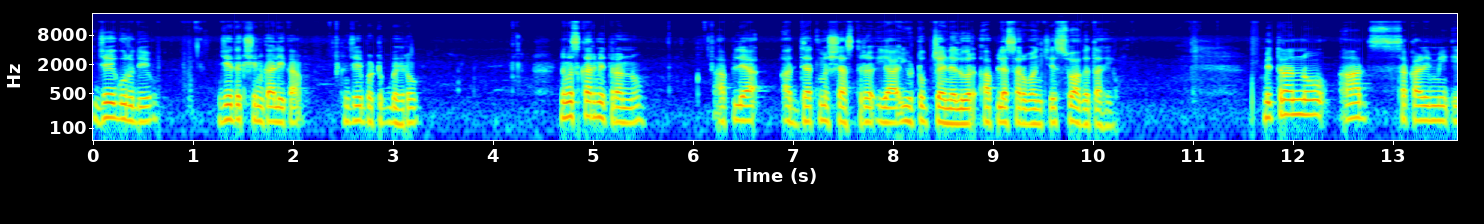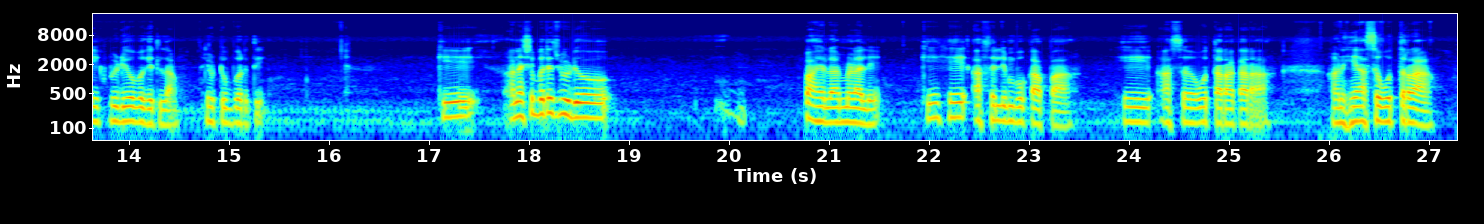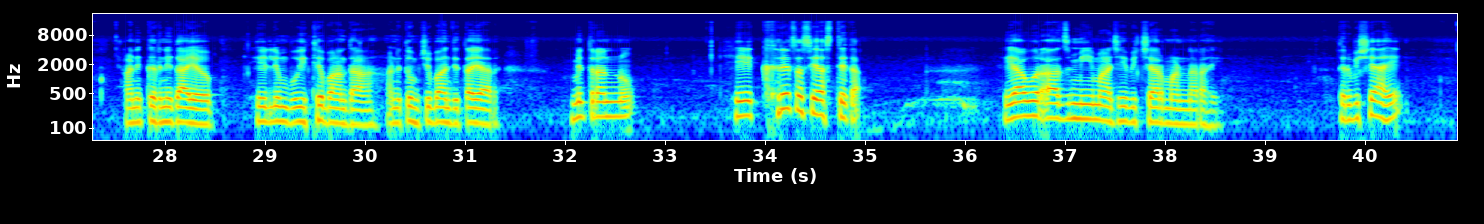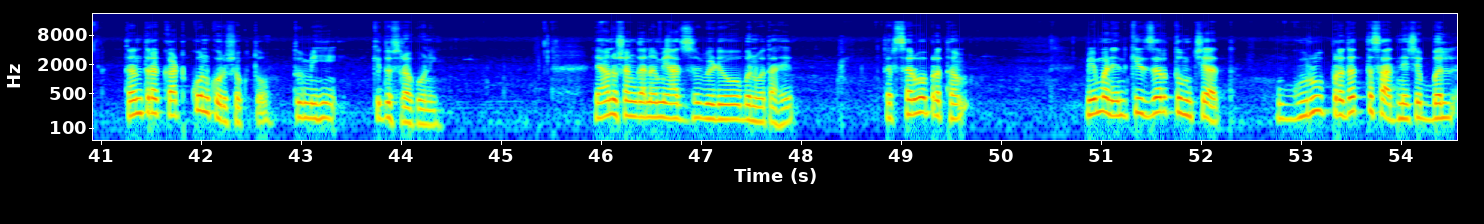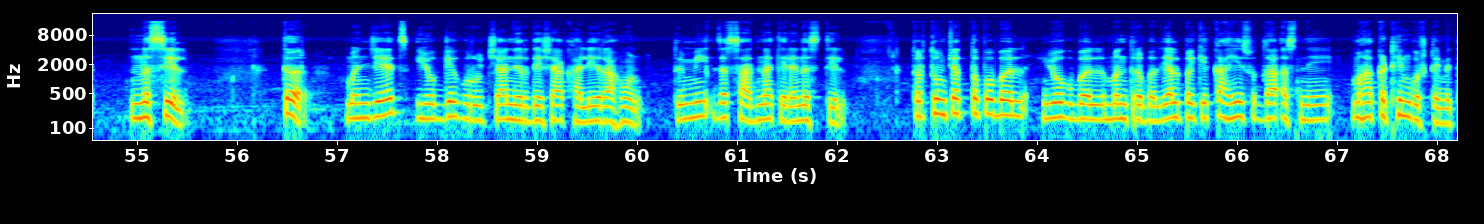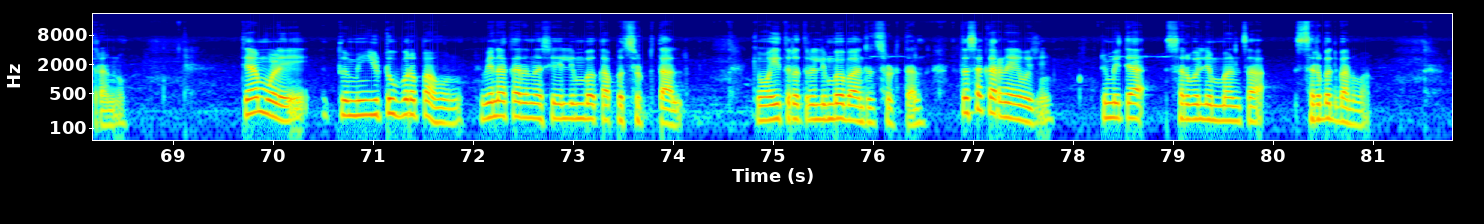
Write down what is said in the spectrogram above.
जय गुरुदेव जय दक्षिण कालिका जय बटुक भैरव. नमस्कार मित्रांनो आपल्या अध्यात्मशास्त्र या यूट्यूब चॅनलवर आपल्या सर्वांचे स्वागत आहे. मित्रांनो आज सकाळी मी एक व्हिडिओ बघितला यूट्यूबवरती की आणि असे बरेच व्हिडिओ पाहायला मिळाले की हे असं लिंबू कापा हे असं उतारा करा आणि हे असं उतरा आणि करणी गायब हे लिंबू इथे बांधा आणि तुमची बांधी तयार. मित्रांनो हे खरेच असे असते का? यावर आज मी माझे विचार मांडणार आहे. तर विषय आहे तंत्रकाट कोण करू शकतो? तुम्हीही की दुसरा कोणी? या अनुषंगानं मी आज व्हिडिओ बनवत आहे. तर सर्वप्रथम मी म्हणेन की जर तुमच्यात गुरुप्रदत्त साधनेचे बल नसेल तर म्हणजेच योग्य गुरुच्या निर्देशाखाली राहून तुम्ही जर साधना केल्या नसतील तर तुमच्यात तपबल योगबल मंत्रबल यापैकी काहीसुद्धा असणे महाकठीण गोष्ट आहे मित्रांनो. त्यामुळे तुम्ही यूट्यूबवर पाहून विनाकारण असे लिंब कापत सुटताल किंवा इतरत्र लिंब बांधत सुटताल तसं करण्याऐवजी तुम्ही त्या सर्व लिंबांचा सरबत बनवा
